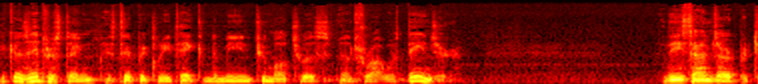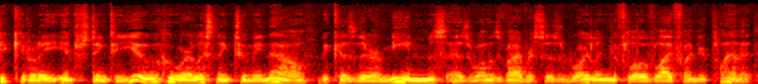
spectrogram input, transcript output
because interesting is typically taken to mean tumultuous and fraught with danger. These times are particularly interesting to you who are listening to me now because there are memes as well as viruses roiling the flow of life on your planet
